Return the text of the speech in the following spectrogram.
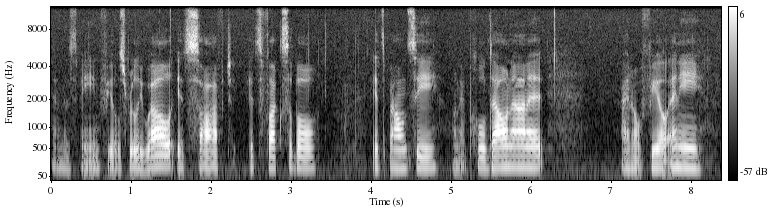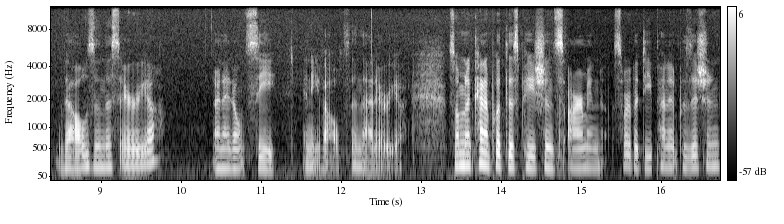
and this vein feels really well. It's soft, it's flexible, it's bouncy. When I pull down on it, I don't feel any valves in this area and I don't see any valves in that area. So I'm going to kind of put this patient's arm in sort of a dependent position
